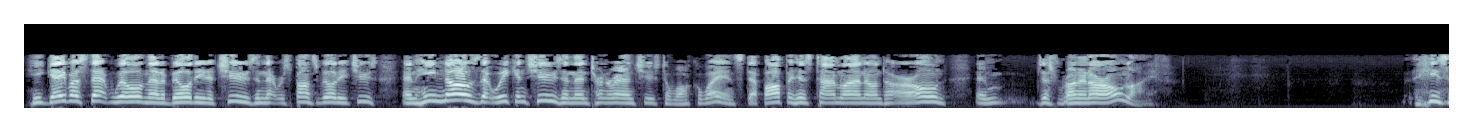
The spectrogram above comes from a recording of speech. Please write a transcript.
He gave us that will and that ability to choose and that responsibility to choose. And He knows that we can choose and then turn around and choose to walk away and step off of His timeline onto our own and just run in our own life. He's,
